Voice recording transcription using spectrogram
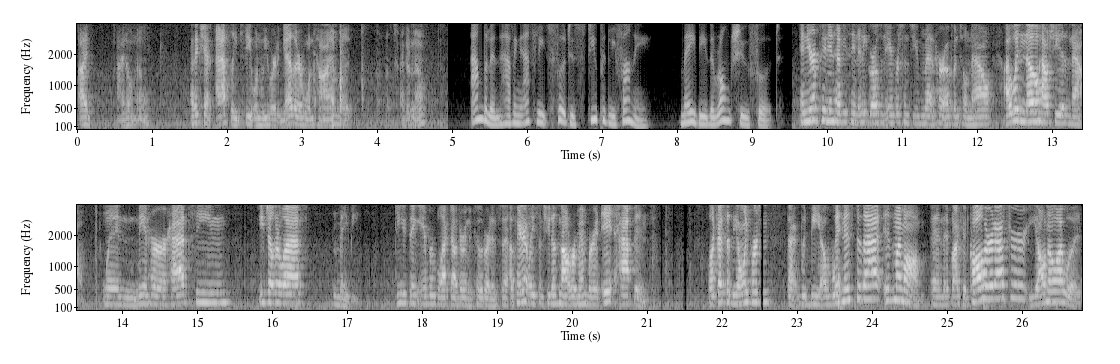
I I don't know. I think she had athlete's feet when we were together one time, but I don't know. Amberlynn having athlete's foot is stupidly funny. Maybe the wrong shoe foot. In your opinion, have you seen any growth in Amber since you've met her up until now? I wouldn't know how she is now. When me and her had seen each other last, maybe. Do you think Amber blacked out during the code red incident? Apparently, since she does not remember it, it happened. Like I said, the only person that would be a witness to that is my mom. And if I could call her and ask her, y'all know I would,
